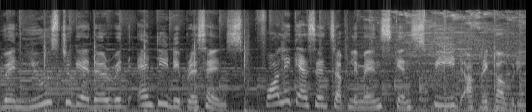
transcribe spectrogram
When used together with antidepressants, folic acid supplements can speed up recovery.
